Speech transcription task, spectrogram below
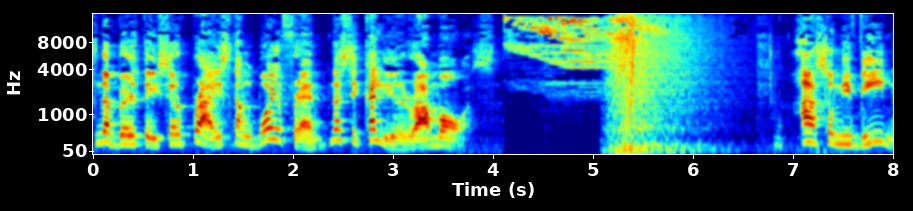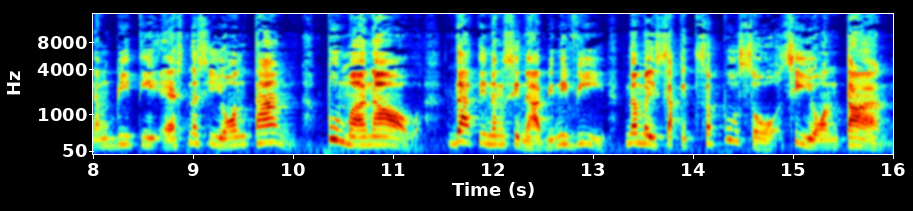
na birthday surprise ng boyfriend na si Khalil Ramos. Aso ni V ng BTS na si Yontan, pumanaw. Dati nang sinabi ni V na may sakit sa puso si Yontan.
